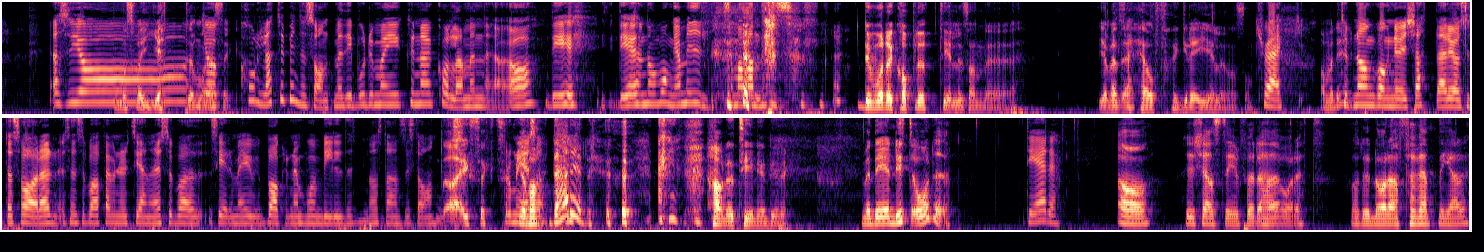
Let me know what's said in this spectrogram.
Alltså jag... Det måste vara jättemånga Jag steg. kollar typ inte sånt, men det borde man ju kunna kolla. Men ja, det, det är nog många mil som har vandrats. Du borde koppla upp till en sån, eh, jag vet inte, health-grej eller något sånt. Track. Ja det, Typ någon gång när vi chattar och jag slutar svara, sen så bara fem minuter senare så bara ser du mig i bakgrunden på en bild någonstans i stan. ja exakt. Promenera Jag bara, så. där är du! Hamnar i tidningen direkt. Men det är nytt år nu. Det är det. Ja, hur känns det inför det här året? Har du några förväntningar?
